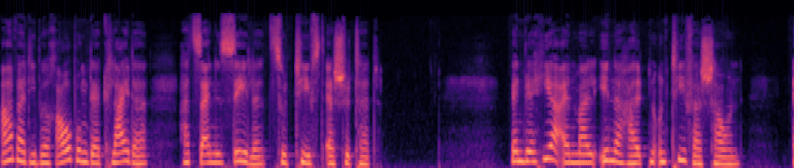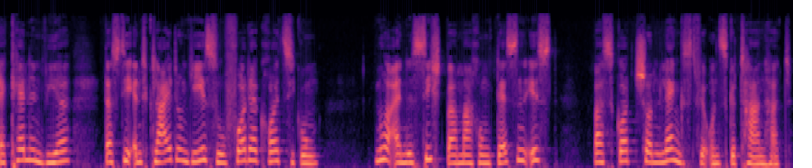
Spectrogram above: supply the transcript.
Aber die Beraubung der Kleider hat seine Seele zutiefst erschüttert. Wenn wir hier einmal innehalten und tiefer schauen, erkennen wir, dass die Entkleidung Jesu vor der Kreuzigung nur eine Sichtbarmachung dessen ist, was Gott schon längst für uns getan hat.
